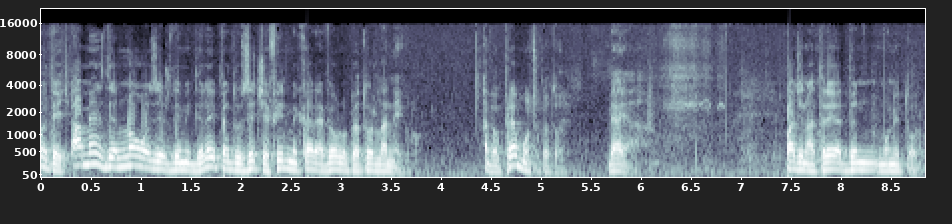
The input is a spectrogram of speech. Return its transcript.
uite aici, amenzi de 90.000 de lei pentru 10 firme care aveau lucrători la negru. Aveau prea mulți lucrători. De aia. Pagina 3 din monitorul.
